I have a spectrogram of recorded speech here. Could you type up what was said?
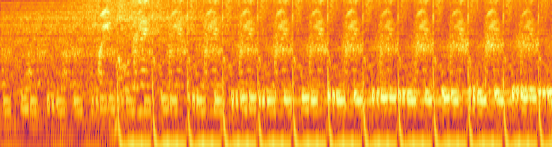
Are you moving it?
